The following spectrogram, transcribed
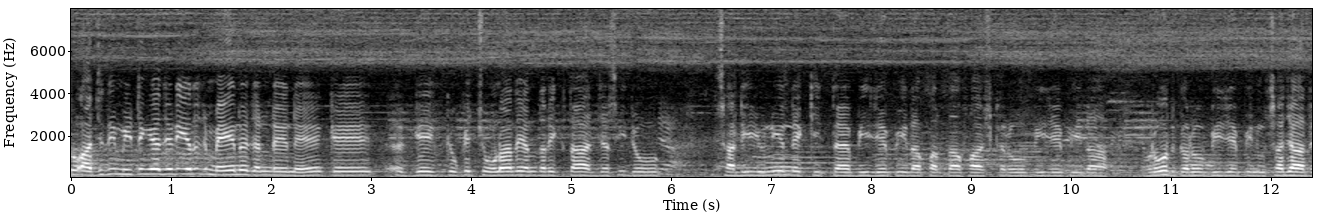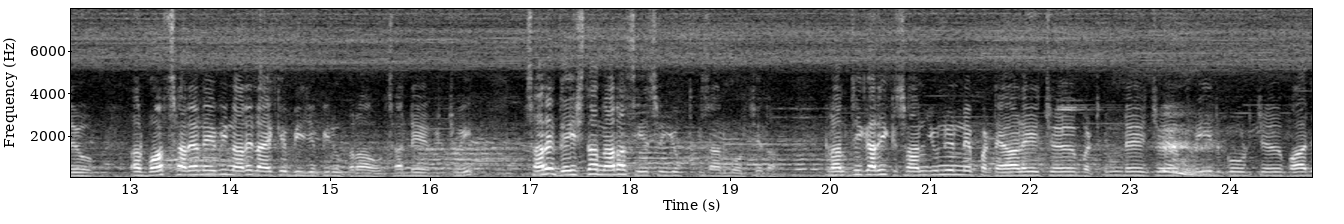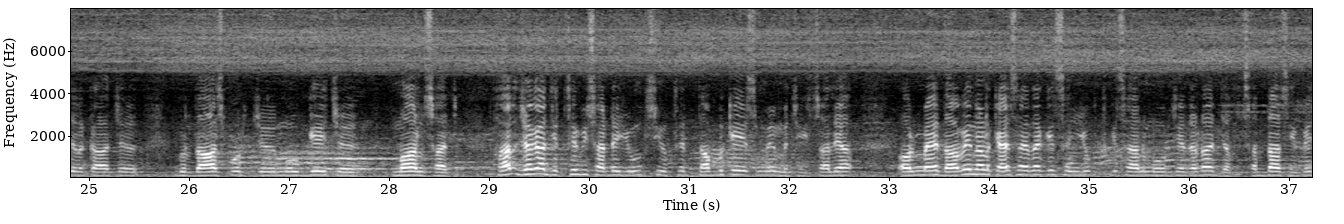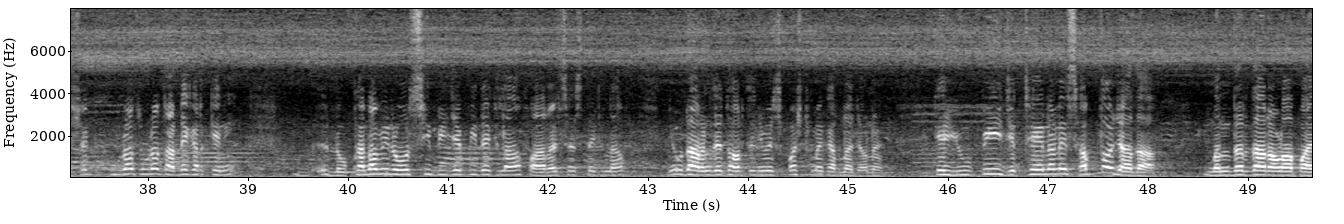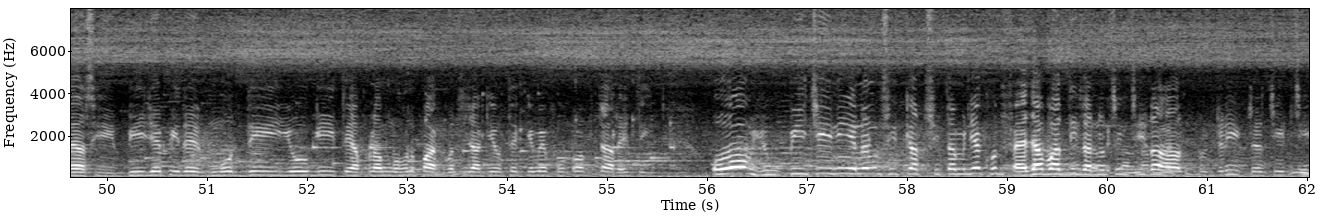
ਸੋ ਅੱਜ ਦੀ ਮੀਟਿੰਗ ਹੈ ਜਿਹੜੀ ਇਹਦੇ ਚ ਮੇਨ ਏਜੰਡੇ ਨੇ ਕਿ ਅੱਗੇ ਕਿਉਂਕਿ ਚੋਣਾਂ ਦੇ ਅੰਦਰ ਇੱਕ ਤਾਂ ਅੱਜ ਅਸੀਂ ਜੋ ਸਾਡੀ ਯੂਨੀਅਨ ਨੇ ਕੀਤਾ ਬੀਜੇਪੀ ਦਾ ਪਰਦਾਫਾਸ਼ ਕਰੋ ਬੀਜੇਪੀ ਦਾ ਵਿਰੋਧ ਕਰੋ ਬੀਜੇਪੀ ਨੂੰ ਸਜ਼ਾ ਦਿਓ ਔਰ ਬਹੁਤ ਸਾਰਿਆਂ ਨੇ ਇਹ ਵੀ ਨਾਰੇ ਲਾਏ ਕਿ ਬੀਜੇਪੀ ਨੂੰ ਹਰਾਓ ਸਾਡੇ ਵਿੱਚੋਂ ਹੀ। ਸਾਰੇ ਦੇਸ਼ ਦਾ ਨਾਰਾ ਸੀ ਇਹ ਸੰਯੁਕਤ ਕਿਸਾਨ ਮੋਰਚੇ ਦਾ। ਕ੍ਰਾਂਤੀਕਾਰੀ ਕਿਸਾਨ ਯੂਨੀਅਨ ਨੇ ਪਟਿਆਲੇ 'ਚ, ਬਠਿੰਡੇ 'ਚ, ਫਰੀਦਕੋਟ 'ਚ, ਫਾਜ਼ਿਲਕਾ 'ਚ, ਗੁਰਦਾਸਪੁਰ 'ਚ, ਮੋਗੇ 'ਚ, ਮਾਨਸਾ 'ਚ। ਹਰ ਜਗ੍ਹਾ ਜਿੱਥੇ ਵੀ ਸਾਡੇ ਯੂਨਿਟ ਸੀ, ਉੱਥੇ ਦੱਬ ਕੇ ਇਸ ਮੁਹਿੰਮ 'ਚ ਹਿੱਸਾ ਲਿਆ। ਔਰ ਮੈਂ ਦਾਅਵੇ ਨਾਲ ਕਹਿ ਸਕਦਾ ਕਿ ਸੰਯੁਕਤ ਕਿਸਾਨ ਮੋਰਚੇ ਦਾ ਜਿਹੜਾ ਜ- ਸੱਦਾ ਸੀ, ਬੇਸ਼ੱਕ ਪੂਰਾ ਸੂਰਾ ਸਾਡੇ ਕਰਕੇ ਨਹੀਂ। ਲੋਕਾਂ ਦਾ ਵੀ ਰੋਸ ਸੀ ਬੀਜੇਪੀ ਦੇ ਖਿਲਾਫ ਆਰਐਸਐਸ ਦੇ ਖਿਲਾਫ। ਇਹ ਉਦਾਹਰਣ ਦੇ ਤੌਰ ਤੇ ਜਿਵੇਂ ਸਪਸ਼ਟ ਮੈਂ ਕਰਨਾ ਚਾਹੁੰਦਾ ਕਿ ਯੂਪੀ ਜਿੱਥੇ ਇਹਨਾਂ ਨੇ ਸਭ ਤੋਂ ਜ਼ਿਆਦਾ ਮੰਦਰ ਦਾ ਰੌਲਾ ਪਾਇਆ ਸੀ, ਬੀਜੇਪੀ ਦੇ ਮੋਦੀ, ਯੋਗੀ ਤੇ ਆਪਣਾ ਮੋਹਨ ਭਾਗਵਤ ਜਾ ਕੇ ਉੱਥੇ ਕਿਵੇਂ ਫੋਟੋ ਖਿਚਾ ਰਹੇ ਸੀ ਉਹ ਯੂਪੀ ਚ ਹੀ ਨਹੀਂ ਇਹਨਾਂ ਨੂੰ ਸੀਟਾਂ ਸੀਟਾਂ ਮਿਲੀਆਂ। ਖੁਦ ਫੈਜ਼ਾਬਾਦ ਦੀ ਲਰਨ ਸਿੰਘ ਸੀ ਦਾ ਜਿਹੜੀ ਸੀਟ ਸੀ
